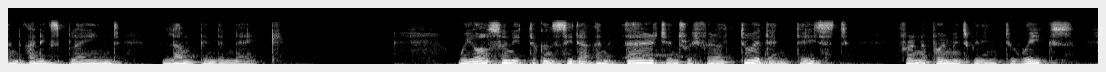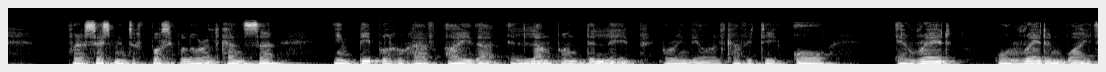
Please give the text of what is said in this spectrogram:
and unexplained lump in the neck. We also need to consider an urgent referral to a dentist for an appointment within two weeks for assessment of possible oral cancer in people who have either a lump on the lip or in the oral cavity or a red or red and white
